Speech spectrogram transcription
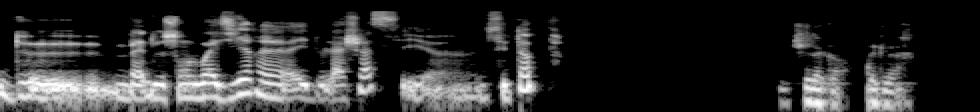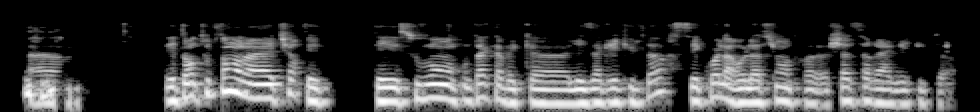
de, bah, de son loisir euh, et de la chasse, c'est euh, top. Je suis d'accord, c'est clair. Mhm. Euh, étant tout le temps dans la nature, tu es, souvent en contact avec les agriculteurs. C'est quoi la relation entre chasseurs et agriculteurs?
